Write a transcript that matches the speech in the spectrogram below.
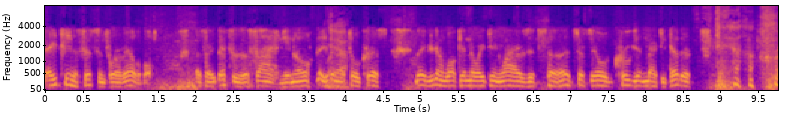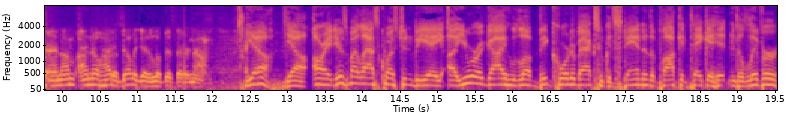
18 assistants were available. I was like, this is a sign, you know. Even Yeah. I told Chris, babe, you're going to walk in no 18 wires. It's uh, it's just the old crew getting back together. and I'm I know how to delegate a little bit better now. Yeah, yeah. All right, here's my last question, BA. Uh, you were a guy who loved big quarterbacks who could stand in the pocket, take a hit, and deliver.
